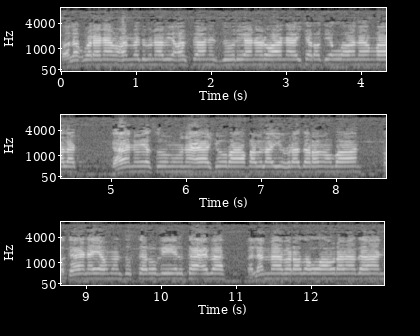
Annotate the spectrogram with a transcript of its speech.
قال أخبرنا محمد بن أبي حسان الزهري عن عن عائشة رضي الله عنها قالت كانوا يصومون عاشوراء قبل أن يفرد رمضان وكان يوما تستر فيه الكعبة فلما فرض الله رمضان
